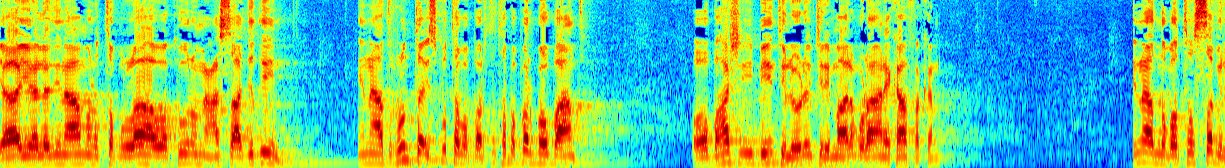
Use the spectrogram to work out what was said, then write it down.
yaa ayuha aladiina aamanuu itaquu llaha wa kunuu maca asaadiqiin inaad runta isku tababarto tababar ba u oo bahashii beenta lo odhan jiray maalin qura aanay kaa fakan. Inaad noqoto sabir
